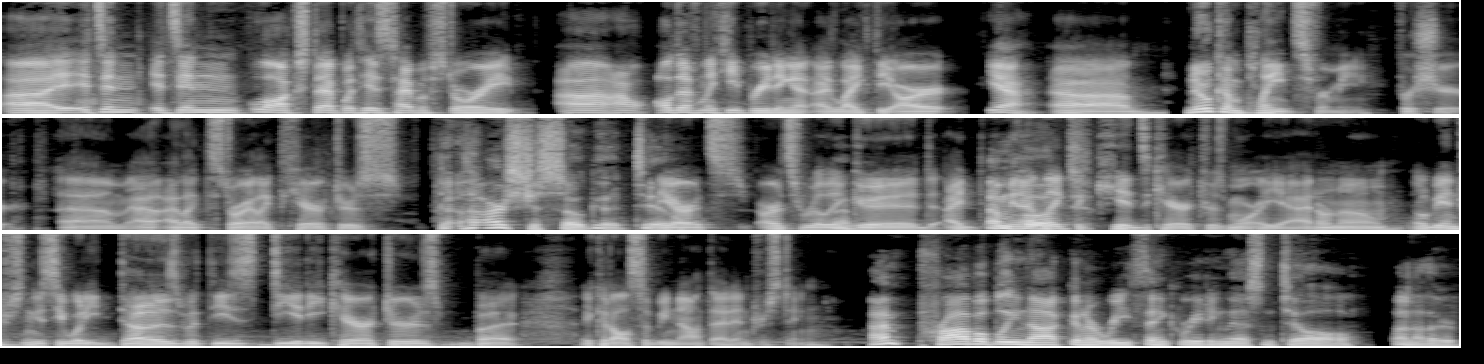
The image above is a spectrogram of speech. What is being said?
uh, it's in it's in lockstep with his type of story. Uh, I'll, I'll definitely keep reading it. I like the art. Yeah, uh, no complaints for me for sure. Um, I, I like the story. I like the characters. The art's just so good too. The art's art's really I'm- good. I, I mean, I like the kids' characters more. Yeah, I don't know. It'll be interesting to see what he does with these deity characters, but it could also be not that interesting. I'm probably not going to rethink reading this until another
